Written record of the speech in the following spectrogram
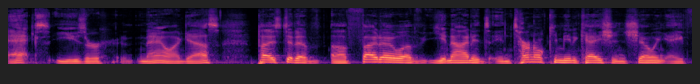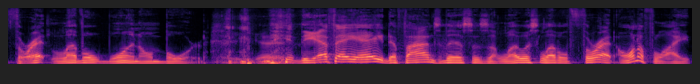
X user now, I guess, posted a, a photo of United's internal communications showing a threat level one on board. the, the FAA defines this as the lowest level threat on a flight,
